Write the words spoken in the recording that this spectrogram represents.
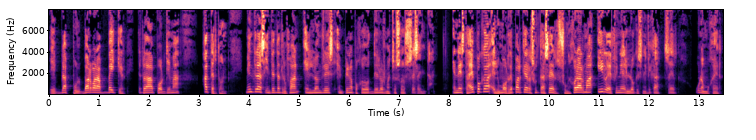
de Blackpool, Barbara Baker, interpretada por Gemma Atherton, mientras intenta triunfar en Londres en pleno apogeo de los machosos 60. En esta época, el humor de Parker resulta ser su mejor arma y redefine lo que significa ser una mujer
